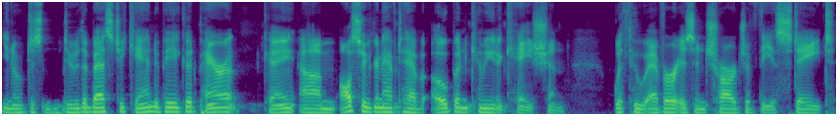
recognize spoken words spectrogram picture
you know, just do the best you can to be a good parent Okay. Um, also, you're going to have to have open communication with whoever is in charge of the estate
